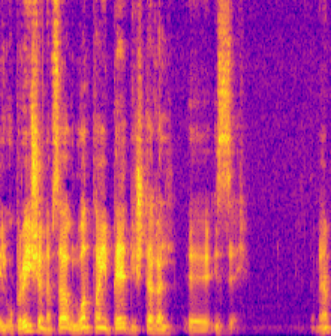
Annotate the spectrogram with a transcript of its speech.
ال operation نفسها وال one-time pad بيشتغل آه إزاي. تمام؟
